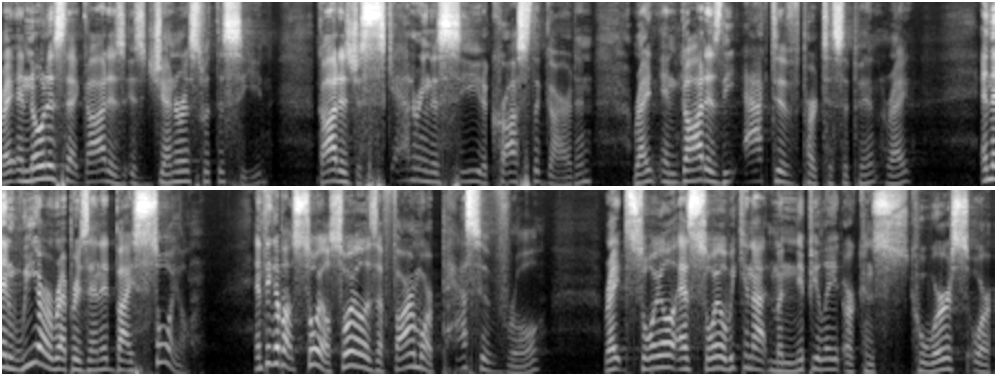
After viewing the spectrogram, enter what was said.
right? And notice that God is, is generous with the seed. God is just scattering the seed across the garden, right? And God is the active participant, right? And then we are represented by soil. And think about soil. Soil is a far more passive role, right? Soil, as soil, we cannot manipulate or coerce or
